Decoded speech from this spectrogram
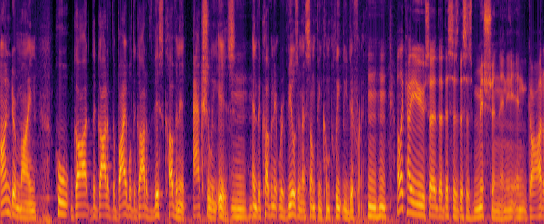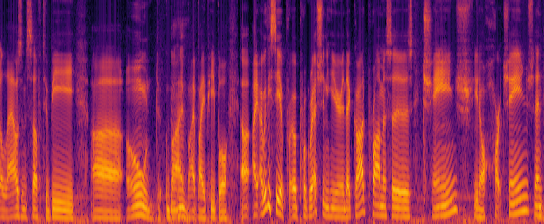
undermine who God, the God of the Bible, the God of this covenant, actually is. Mm-hmm. And the covenant reveals him as something completely different. Mm-hmm. I like how you said that this is this is mission, and, and God allows Himself to be uh, owned by mm-hmm. by, by people. Uh, I, I, really see a, a, progression here that God promises change, you know, heart change. Then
